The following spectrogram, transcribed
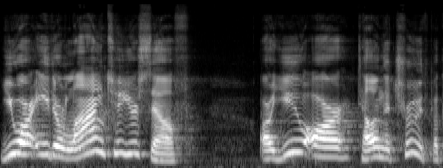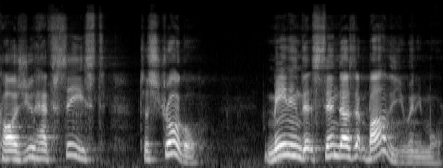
you are either lying to yourself or you are telling the truth because you have ceased to struggle, meaning that sin doesn't bother you anymore.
